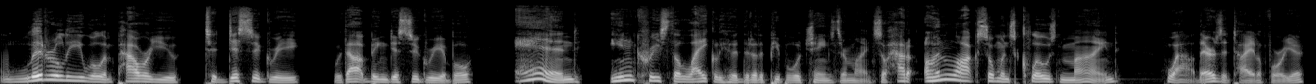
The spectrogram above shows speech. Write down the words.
literally will empower you to disagree without being disagreeable and increase the likelihood that other people will change their mind. So, how to unlock someone's closed mind. Wow, there's a title for you.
